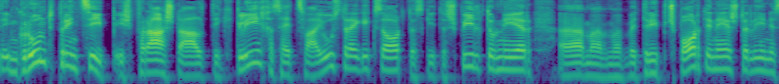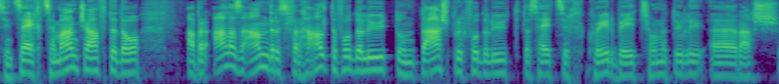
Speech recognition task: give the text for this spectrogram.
im Grundprinzip ist die Veranstaltung gleich. Es hat zwei Austragungsorte, es gibt ein Spielturnier, äh, man, man betreibt Sport in erster Linie, es sind 16 Mannschaften da. Aber alles andere, das Verhalten der Leute und die Ansprüche der Leute, das hat sich querbeet schon natürlich äh, rasch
